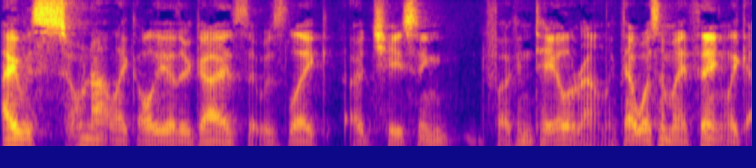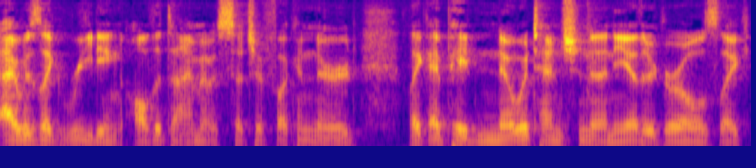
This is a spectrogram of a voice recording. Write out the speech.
I was so not like all the other guys that was like uh, chasing fucking tail around. Like that wasn't my thing. Like I was like reading all the time. I was such a fucking nerd. Like I paid no attention to any other girls. Like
